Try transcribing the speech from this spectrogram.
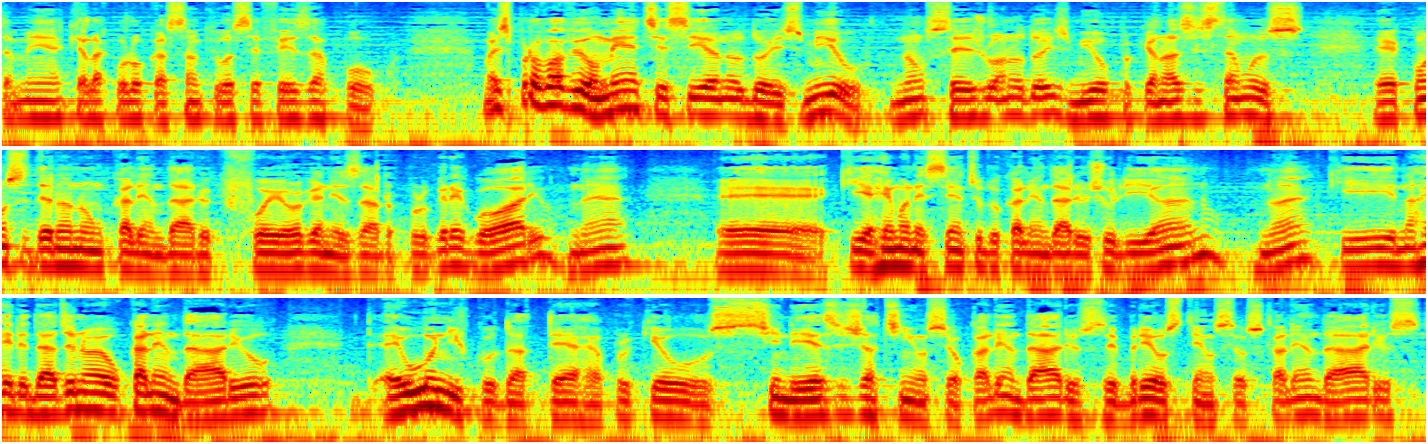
também aquela colocação que você fez há pouco. Mas provavelmente esse ano 2000 não seja o ano 2000, porque nós estamos é, considerando um calendário que foi organizado por Gregório, né? É, que é remanescente do calendário juliano, né? que na realidade não é o calendário é único da Terra, porque os chineses já tinham seu calendário, os hebreus têm os seus calendários,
